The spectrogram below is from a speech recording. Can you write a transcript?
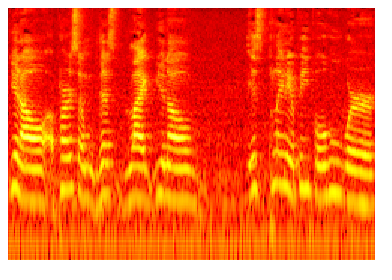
you know, a person just like, you know, it's plenty of people who were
